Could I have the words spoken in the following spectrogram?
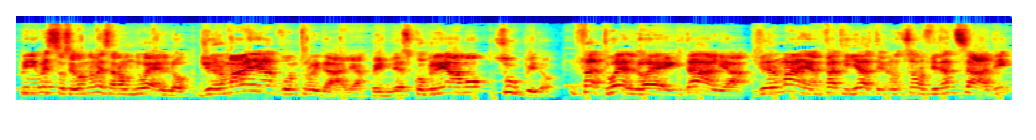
Quindi questo secondo me sarà un duello Germania contro Italia. Quindi le scopriamo subito. Infatti il duello è Italia-Germania, infatti gli altri non sono fidanzati,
